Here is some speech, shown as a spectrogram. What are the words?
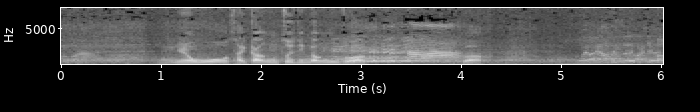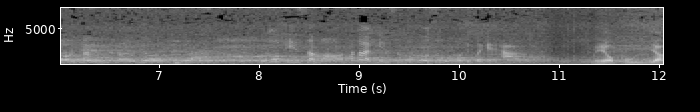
多啊，嗯，因为我才刚最近刚工作啊，对啊，我也没有很多，就就我说凭什么？他到底凭什么？如果是我，我就不会给他了。没有不一样，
